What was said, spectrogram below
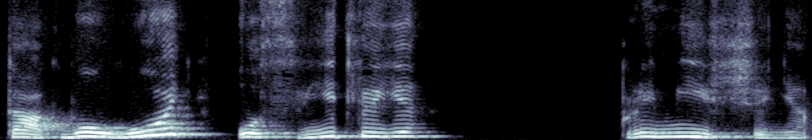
Так, вогонь освітлює приміщення.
